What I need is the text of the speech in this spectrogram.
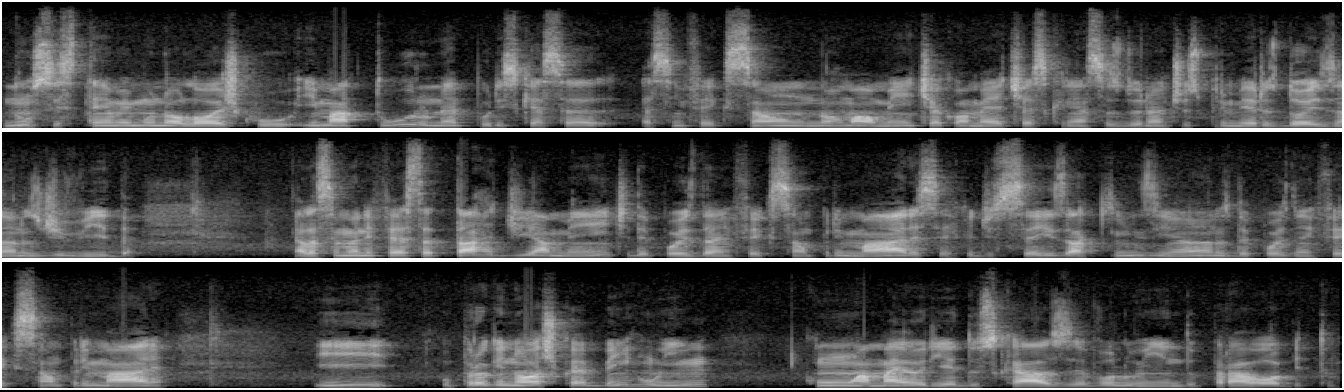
num sistema imunológico imaturo, né? por isso que essa, essa infecção normalmente acomete as crianças durante os primeiros dois anos de vida. Ela se manifesta tardiamente depois da infecção primária, cerca de 6 a 15 anos depois da infecção primária, e o prognóstico é bem ruim, com a maioria dos casos evoluindo para óbito.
